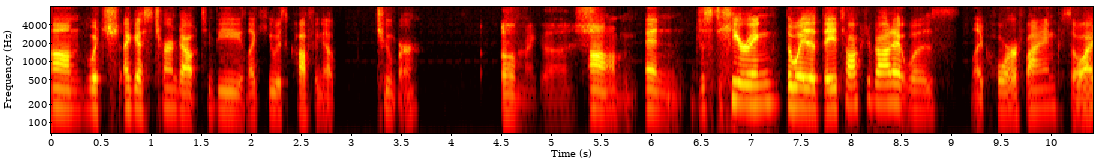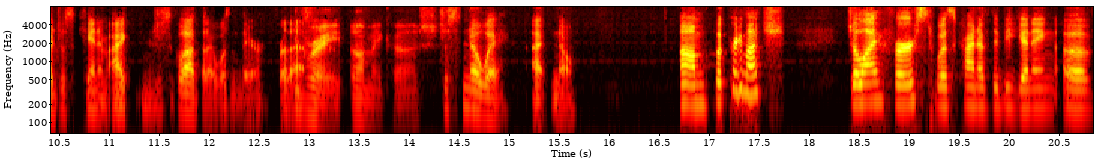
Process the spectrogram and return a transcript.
Um, which I guess turned out to be like he was coughing up tumor. Oh my gosh. Um, and just hearing the way that they talked about it was like horrifying. So I just can't. I'm just glad that I wasn't there for that. Right. Oh my gosh. Just no way. I no. Um, but pretty much July 1st was kind of the beginning of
